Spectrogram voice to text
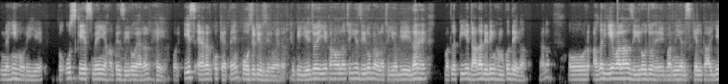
नहीं हो रही है। तो उस केस में यहाँ पे ज़ीरो एरर है और इस एरर को कहते हैं पॉजिटिव ज़ीरो एरर क्योंकि ये जो है, ये कहाँ होना चाहिए? ज़ीरो पे होना चाहिए। अब ये इधर है मतलब कि ये ज़्यादा रीडिंग हमको देगा, है ना? और अगर ये वाला ज़ीरो जो है वर्नियर स्केल का, ये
